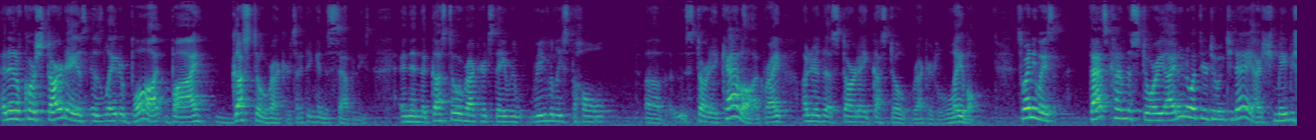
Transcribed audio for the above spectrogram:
And then, of course, Starday is, is later bought by Gusto Records, I think in the 70s. And then the Gusto Records, they re-released the whole uh, catalog, right, under the Starday Gusto record label. So anyways, that's kind of the story. I don't know what they're doing today. I maybe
